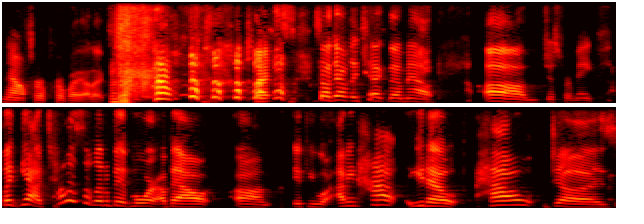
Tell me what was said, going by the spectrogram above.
now for a probiotic but so I'll definitely check them out um, just for me. But yeah, tell us a little bit more about um, if you, will, I mean, how you know how does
